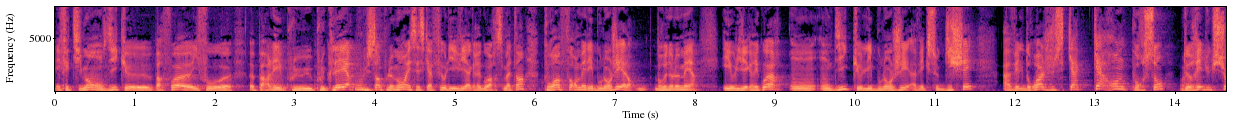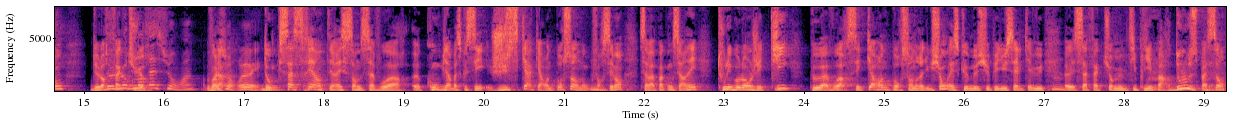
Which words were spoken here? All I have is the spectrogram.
Effectivement, on se dit que parfois euh, il faut euh, parler plus plus clair, plus simplement, et c'est ce qu'a fait Olivier Grégoire ce matin pour informer les boulangers. Alors Bruno Le Maire et Olivier Grégoire ont, ont dit que les boulangers avec ce guichet avaient le droit jusqu'à 40% de réduction de leur facture. Hein. Voilà. Donc ça serait intéressant de savoir euh, combien, parce que c'est jusqu'à 40%, donc mm. forcément ça va pas concerner tous les boulangers. Qui peut avoir ces 40% de réduction? Est-ce que Monsieur Péducel, qui a vu mm. euh, sa facture multipliée par 12, passant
